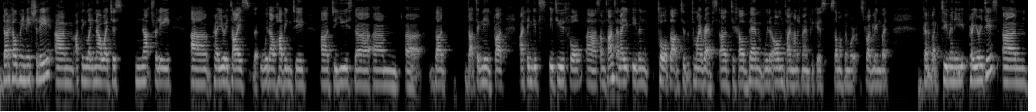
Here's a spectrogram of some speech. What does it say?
That helped me initially. Um, I think like now I just naturally uh, prioritize without having to uh, to use the um, uh, that that technique but i think it's it's useful uh, sometimes and i even taught that to, to my reps uh, to help them with their own time management because some of them were struggling with kind of like too many priorities um,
